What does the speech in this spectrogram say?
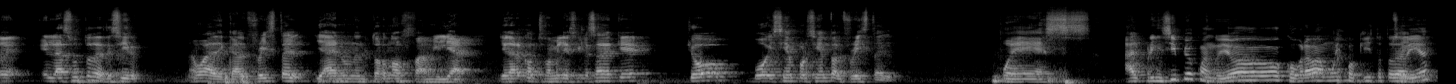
eh, el asunto de decir, me voy a dedicar al freestyle ya en un entorno familiar? Llegar con tu familia y decirle, ¿sabe qué? Yo voy 100% al freestyle. Pues al principio cuando yo cobraba muy poquito todavía,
